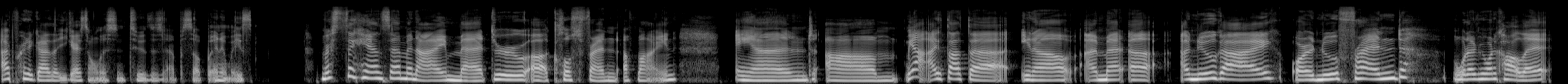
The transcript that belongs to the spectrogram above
I pray to God that you guys don't listen to this episode. But anyways. Mr. Handsome and I met through a close friend of mine. And um, yeah, I thought that, you know, I met a, a new guy or a new friend, whatever you want to call it,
